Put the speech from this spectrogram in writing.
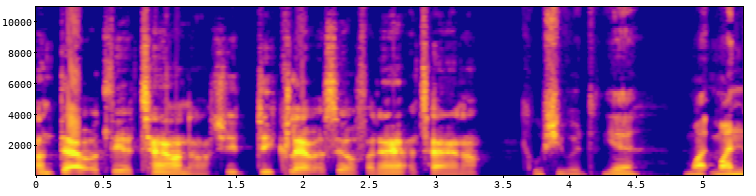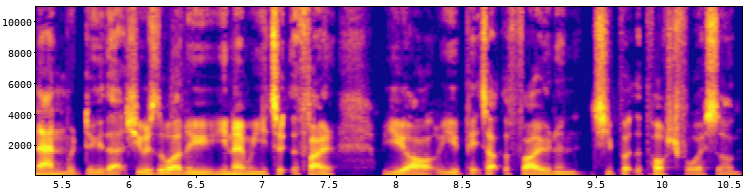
undoubtedly a towner, she'd declare herself an out of towner. Of course she would. Yeah. My my nan would do that. She was the one who, you know, when you took the phone, you are- you picked up the phone and she put the posh voice on.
